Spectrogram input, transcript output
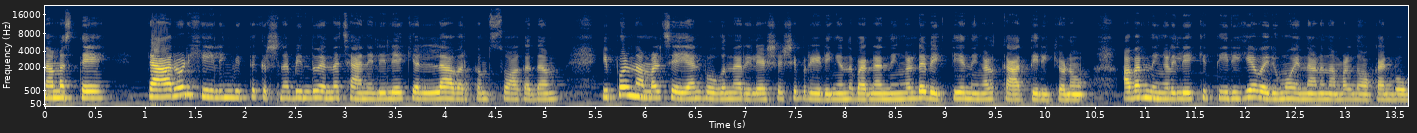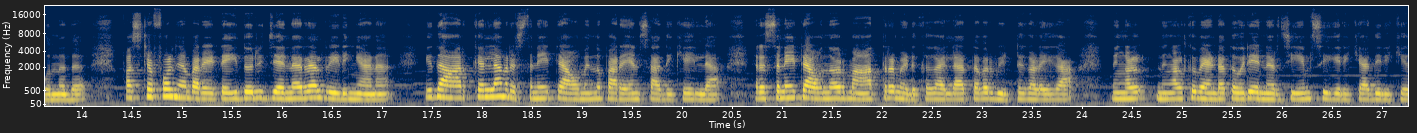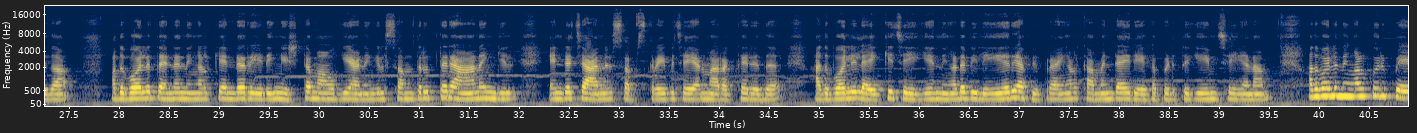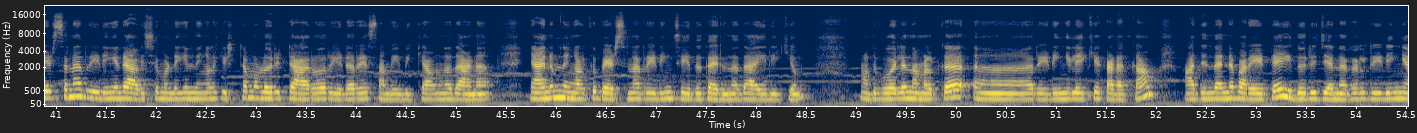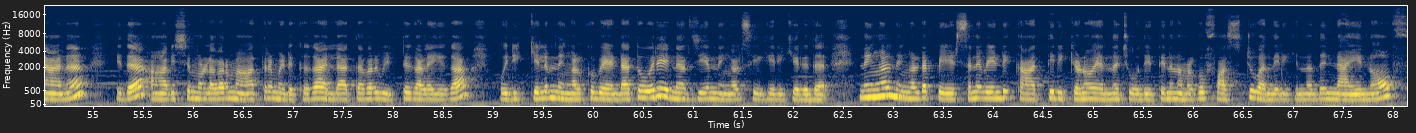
नमस्ते। Tarot healing വിത്ത് കൃഷ്ണബിന്ദു എന്ന ചാനലിലേക്ക് എല്ലാവർക്കും സ്വാഗതം. ഇപ്പോൾ നമ്മൾ ചെയ്യാൻ പോകുന്ന റിലേഷൻഷിപ്പ് റീഡിംഗ് എന്ന് പറഞ്ഞാൽ നിങ്ങളുടെ വ്യക്തിയെ നിങ്ങൾ കാത്തിരിക്കണോ? അവർ നിങ്ങളിലേക്ക് തിരികെ വരുമോ എന്നാണ് നമ്മൾ നോക്കാൻ പോകുന്നത്. ഫസ്റ്റ് ഓഫ് ഓൾ ഞാൻ പറയട്ടെ ഇതൊരു ജനറൽ റീഡിംഗ് ആണ്. ഇത് ആർക്കെല്ലാം റെസനേറ്റ് ആവുമെന്ന് പറയാൻ സാധിക്കയില്ല. റെസനേറ്റ് ആവുന്നവർ മാത്രം എടുക്കുക അല്ലാത്തവർ വിട്ടുകളയുക. നിങ്ങൾ നിങ്ങൾക്ക് വേണ്ടാത്ത ഒരു എനർജിയും സ്വീകരിക്കാതിരിക്കുക. അതുപോലെ തന്നെ നിങ്ങൾക്ക് എന്റെ റീഡിംഗ് ഇഷ്ടമാവുകയാണെങ്കിൽ സംതൃപ്തരാണെങ്കിൽ എന്റെ ചാനൽ സബ്സ്ക്രൈബ് ചെയ്യാൻ മറക്കരുത്. അതുപോലെ ലൈക്ക് ചെയ്യുകയും നിങ്ങളുടെ വിലയേറിയ അഭിപ്രായങ്ങൾ കമന്റായി രേഖപ്പെടുത്തുകയും ചെയ്യണം. അതുപോലെ നിങ്ങൾക്കൊരു പേഴ്സണൽ റീഡിങ്ങിന്റെ ആവശ്യമുണ്ടെങ്കിൽ നിങ്ങൾക്ക് ഇഷ്ടമുള്ള ഒരു ടാറോ റീഡറെ സമീപിക്കാവുന്നതാണ്. ഞാനും നിങ്ങൾക്ക് പേഴ്സണൽ റീഡിംഗ് ചെയ്ത് തരുന്നതായിരിക്കും. അതുപോലെ നമ്മൾക്ക് റീഡിങ്ങിലേക്ക് കടക്കാം. ആദ്യം തന്നെ പറയട്ടെ ഇതൊരു ജനറൽ റീഡിംഗ് ആണ്. ഇത് ആവശ്യമുള്ളവർ മാത്രം എടുക്കുക അല്ലാത്തവർ വിട്ടുകളയുക. ഒരിക്കലും നിങ്ങൾക്ക് വേണ്ടാത്ത ഒരു എനർജിയും നിങ്ങൾ സ്വീകരിക്കരുത്. നിങ്ങൾ നിങ്ങളുടെ പേഴ്സന് വേണ്ടി കാത്തിരിക്കണോ എന്ന ചോദ്യത്തിന് നമ്മൾക്ക് ഫസ്റ്റ് വന്നിരിക്കുന്നത് നയൻ ഓഫ്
